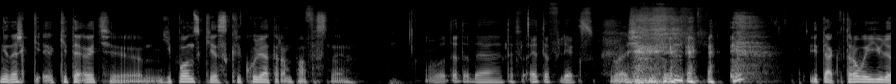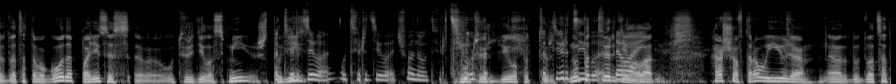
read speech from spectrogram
Не, знаешь, ки- кита- эти э, японские с калькулятором пафосные. Вот это да, это, это флекс. Итак, 2 июля 2020 года полиция с- э, утвердила СМИ, что Ли- подтвердила, утвердила. Чего она Ну, утвердила? утвердила, подтвердила. Ну, Подтвердила, подтвердила, давай. ладно. Хорошо, 2 июля 2020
